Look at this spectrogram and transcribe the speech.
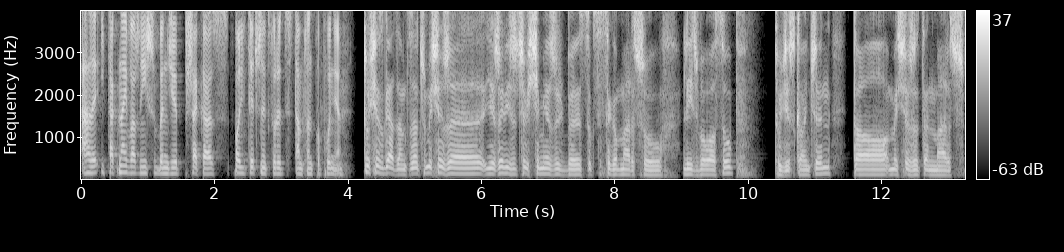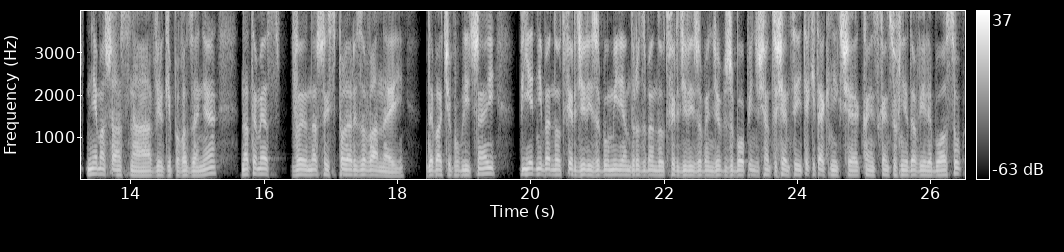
ale i tak najważniejszy będzie przekaz polityczny, który stamtąd popłynie. Tu się zgadzam. To znaczy myślę, że jeżeli rzeczywiście mierzyć by sukces tego marszu liczbą osób, tudzież kończyn, to myślę, że ten marsz nie ma szans na wielkie powodzenie. Natomiast w naszej spolaryzowanej debacie publicznej jedni będą twierdzili, że był milion, drudzy będą twierdzili, że, będzie, że było 50 tysięcy i tak i tak nikt się koniec końców nie dowie, ile było osób,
